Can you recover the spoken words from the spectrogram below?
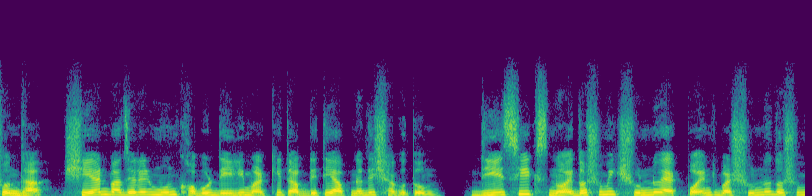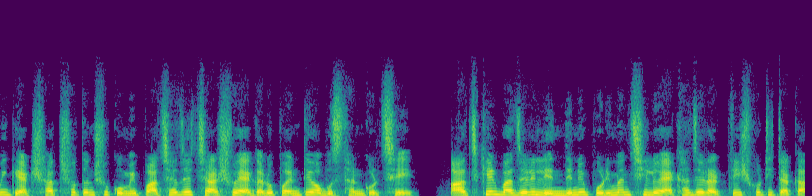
সন্ধ্যা। শেয়ার বাজারের মূল খবর ডেইলি মার্কেট আপডেটে আপনাদের স্বাগতম। ডিএসিএক্স নয় দশমিক শূন্য এক পয়েন্ট বা শূন্য দশমিক এক সাত শতাংশ কমে পাঁচ হাজার চারশো এগারো পয়েন্টে অবস্থান করছে। আজকের বাজারে লেনদেনের পরিমাণ ছিল এক হাজার আটত্রিশ কোটি টাকা,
